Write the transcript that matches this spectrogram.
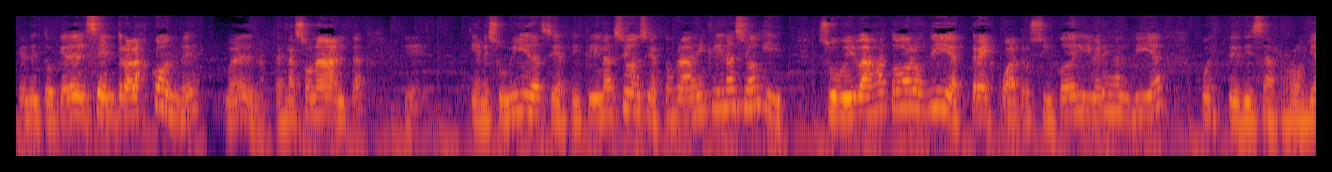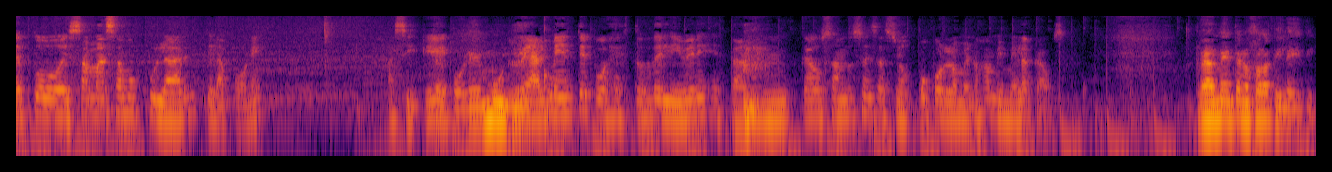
que te toque del centro a las condes. Bueno, esta es la zona alta, que tiene subida, cierta inclinación, ciertos grados de inclinación y sube y baja todos los días, 3, 4, 5 deliveries al día, pues te desarrolla toda esa masa muscular que la pone. Así Te que pone realmente pues estos deliveries están causando sensación, o por lo menos a mí me la causa. Realmente no solo a ti, Lady,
